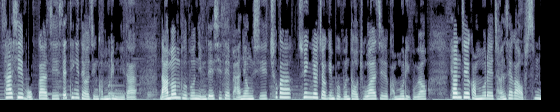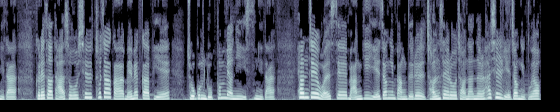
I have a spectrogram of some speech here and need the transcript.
45까지 세팅이 되어진 건물입니다. 남은 부분 임대 시세 반영 시 추가 수익률적인 부분 더 좋아질 건물이고요. 현재 건물에 전세가 없습니다. 그래서 다소 실투자가 매매가 비해 조금 높은 면이 있습니다. 현재 월세 만기 예정인 방들을 전세로 전환을 하실 예정이고요.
